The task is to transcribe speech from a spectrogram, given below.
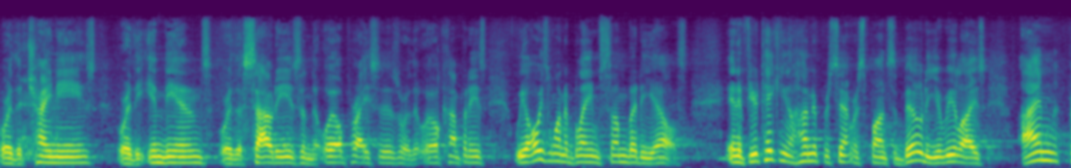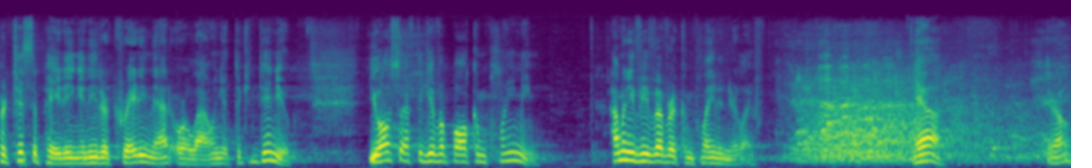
or the Chinese or the Indians or the Saudis and the oil prices or the oil companies. We always want to blame somebody else. And if you're taking 100% responsibility, you realize I'm participating in either creating that or allowing it to continue. You also have to give up all complaining. How many of you have ever complained in your life? yeah. You know?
